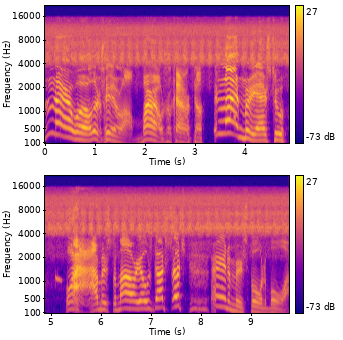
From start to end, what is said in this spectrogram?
Now, uh, well, this here a Bowser character, enlighten me as to why Mr. Mario's got such enemies for the boy.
